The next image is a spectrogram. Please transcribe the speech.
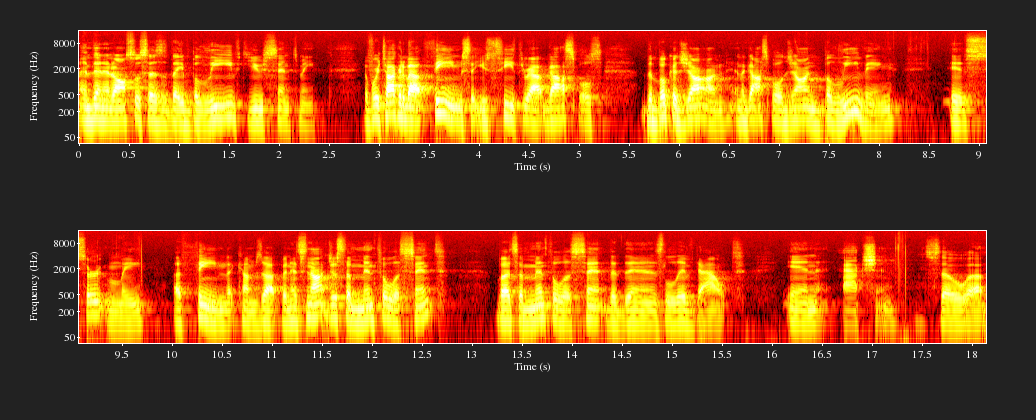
And then it also says that they believed you sent me. If we're talking about themes that you see throughout Gospels, the book of John, and the Gospel of John, believing is certainly a theme that comes up. And it's not just a mental assent, but it's a mental assent that then is lived out in action. So, uh,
